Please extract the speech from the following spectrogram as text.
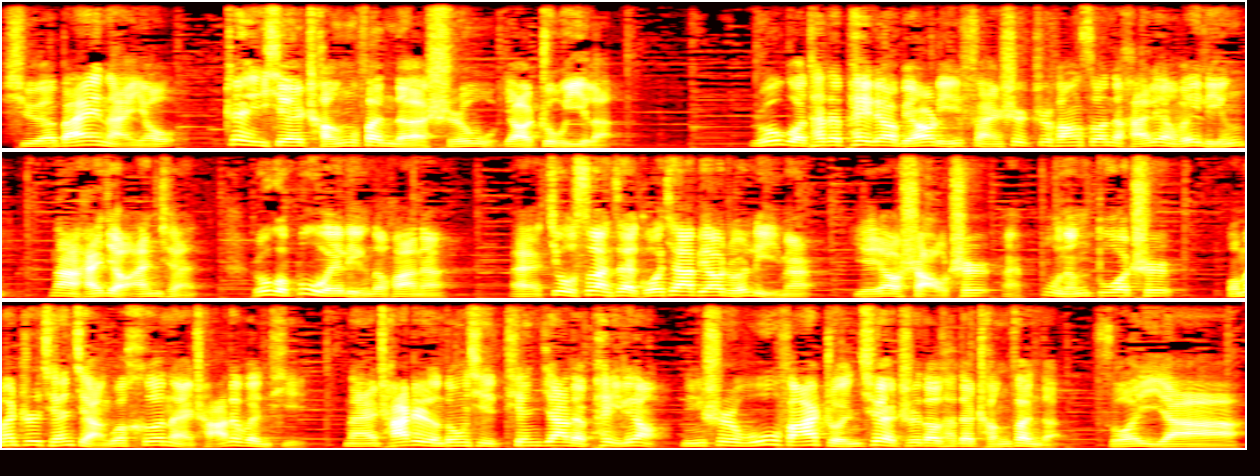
雪白奶油这些成分的食物要注意了。如果它的配料表里反式脂肪酸的含量为零，那还叫安全；如果不为零的话呢？哎，就算在国家标准里面，也要少吃，哎，不能多吃。我们之前讲过喝奶茶的问题，奶茶这种东西添加的配料，你是无法准确知道它的成分的，所以呀，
